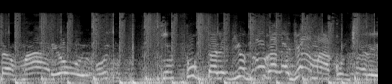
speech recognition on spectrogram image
puta madre, hoy, hoy. ¿Quién puta le dio droga a la llama, concha de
